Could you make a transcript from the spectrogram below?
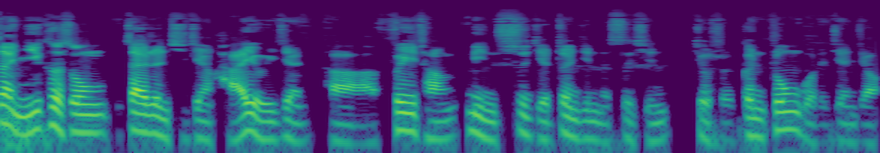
在尼克松在任期间，还有一件啊非常令世界震惊的事情，就是跟中国的建交。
